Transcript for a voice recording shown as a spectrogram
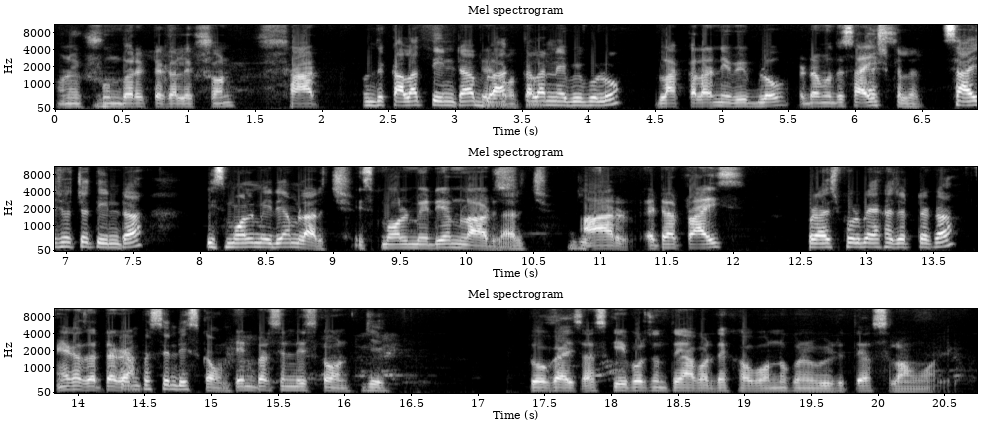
অনেক সুন্দর একটা কালেকশন শার্ট কালার তিনটা black colour navy blue black colour navy blue এটার মধ্যে সাইজ কালার সাইজ হচ্ছে তিনটা small medium large small medium large large আর এটার প্রাইস প্রাইস পড়বে এক হাজার টাকা। এক হাজার টাকা। Ten percent discount ten percent discount জি। তো গাইস আজকে এই পর্যন্ত আবার দেখা হবে অন্য কোনো ভিডিওতে আসসালামু আলাইকুম।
